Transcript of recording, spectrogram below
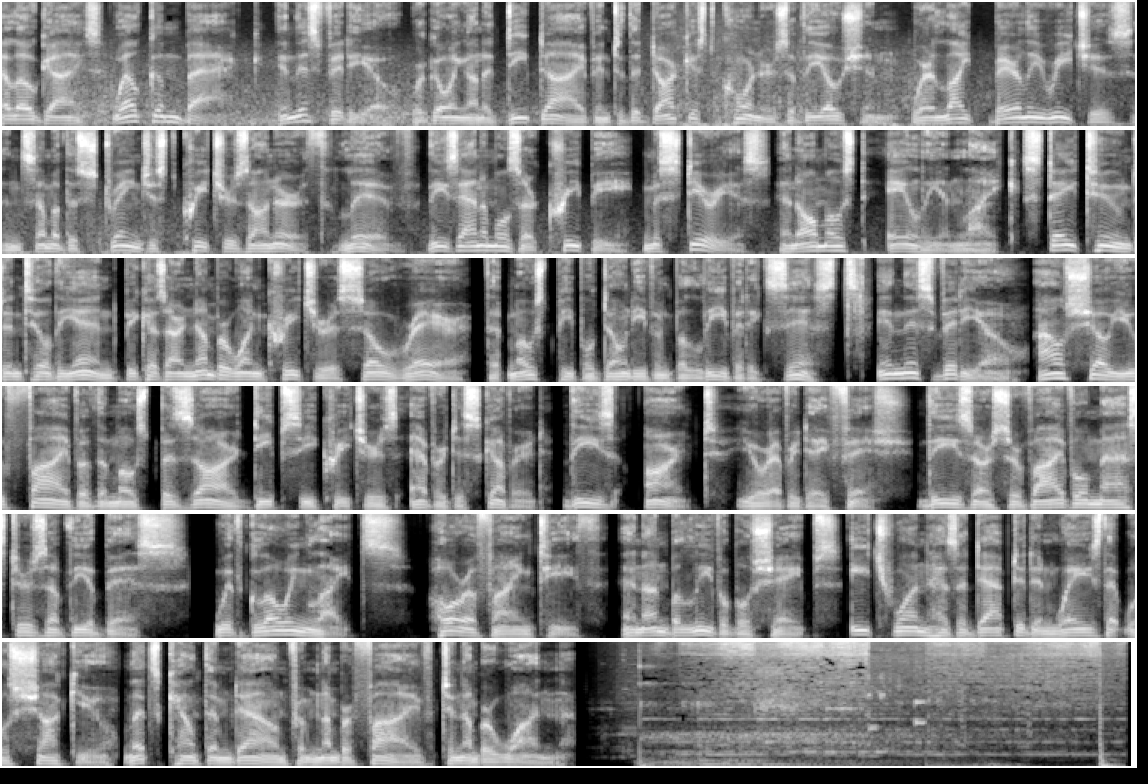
Hello guys, welcome back. In this video, we're going on a deep dive into the darkest corners of the ocean, where light barely reaches and some of the strangest creatures on Earth live. These animals are creepy, mysterious, and almost alien-like. Stay tuned until the end because our number one creature is so rare that most people don't even believe it exists. In this video, I'll show you five of the most bizarre deep-sea creatures ever discovered. These aren't your everyday fish. These are survival masters of the abyss. With glowing lights, horrifying teeth, and unbelievable shapes, each one has adapted in ways that will shock you. Let's count them down from number 5 to number 1.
